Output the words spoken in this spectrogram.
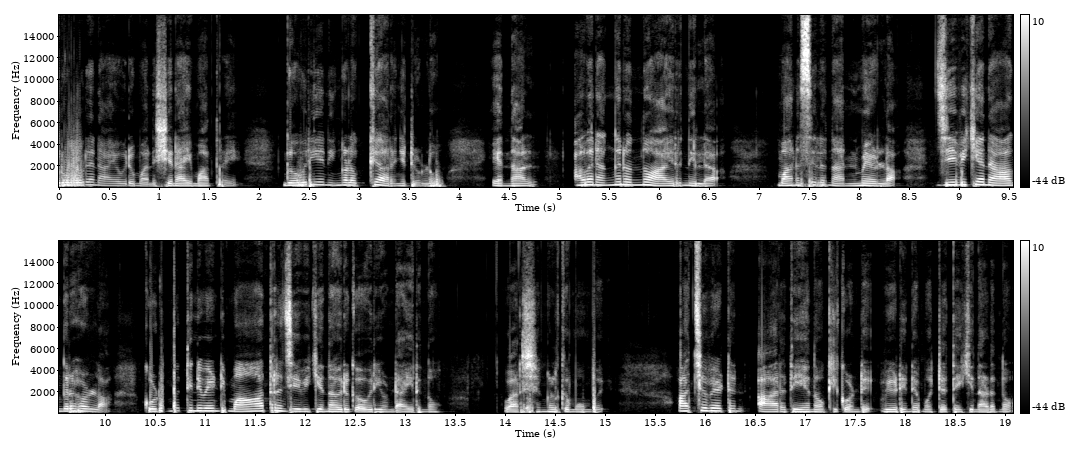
ക്രൂരനായ ഒരു മനുഷ്യനായി മാത്രമേ ഗൗരിയെ നിങ്ങളൊക്കെ അറിഞ്ഞിട്ടുള്ളൂ. എന്നാൽ അവൻ അങ്ങനൊന്നും ആയിരുന്നില്ല. മനസ്സിൽ നന്മയുള്ള ജീവിക്കാൻ ആഗ്രഹമുള്ള കുടുംബത്തിന് വേണ്ടി മാത്രം ജീവിക്കുന്ന ഒരു ഗൗരി ഉണ്ടായിരുന്നു. വർഷങ്ങൾക്ക് മുമ്പ് അച്ചുവേട്ടൻ ആരതിയെ നോക്കിക്കൊണ്ട് വീടിന്റെ മുറ്റത്തേക്ക് നടന്നു.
